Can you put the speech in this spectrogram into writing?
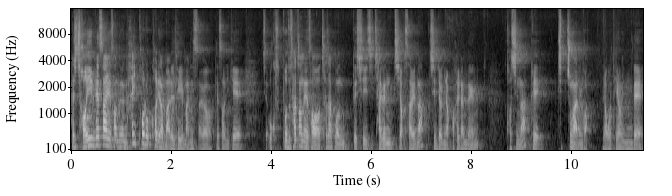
사실 저희 회사에서는 하이퍼로컬이라는 말을 되게 많이 써요. 그래서 이게 옥스포드 사전에서 찾아본 뜻이 작은 지역 사회나 지역력과 관련된 것이나 그에 집중하는 것이라고 되어 있는데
